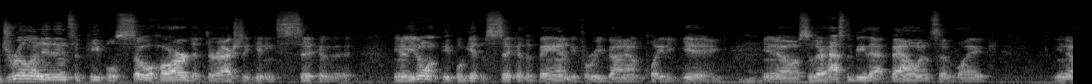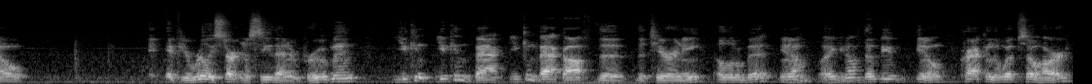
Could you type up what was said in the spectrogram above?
drilling it into people so hard that they're actually getting sick of it. You know, you don't want people getting sick of the band before you've gone out and played a gig. You know, so there has to be that balance of like, you know, if you're really starting to see that improvement, you can you can back you can back off the the tyranny a little bit. You know, like you don't have to be you know cracking the whip so hard,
